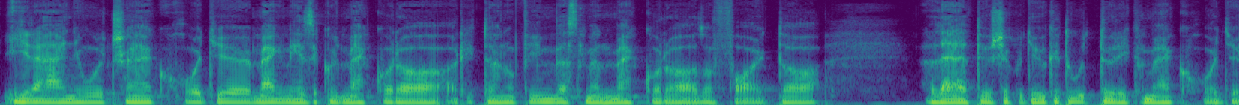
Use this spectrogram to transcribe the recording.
irányultság, hogy megnézik, hogy mekkora a return of investment, mekkora az a fajta lehetőség, hogy őket úgy törik meg, hogy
